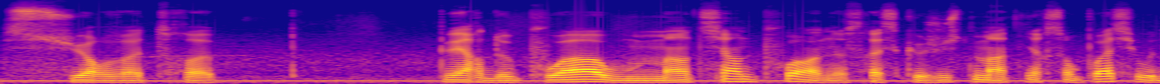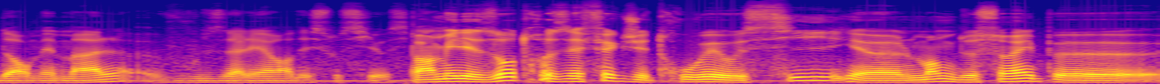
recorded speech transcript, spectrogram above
sur votre perte de poids ou maintien de poids, ne serait-ce que juste maintenir son poids, si vous dormez mal, vous allez avoir des soucis aussi. Parmi les autres effets que j'ai trouvé aussi, euh, le manque de sommeil peut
